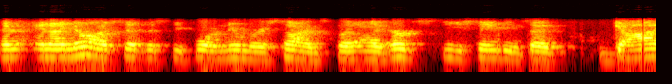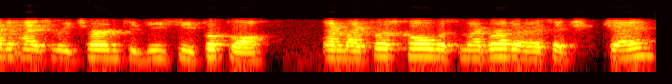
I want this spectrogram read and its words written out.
And and I know I've said this before numerous times, but I heard Steve Saban said God has returned to DC football. And my first call was to my brother, and I said, Jay,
